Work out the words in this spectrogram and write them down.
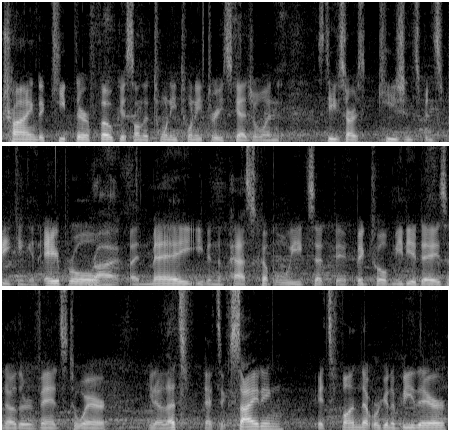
trying to keep their focus on the 2023 schedule. And Steve Sarkisian's been speaking in April right. and May, even the past couple weeks at the Big 12 Media Days and other events to where, you know, that's that's exciting. It's fun that we're going to be there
